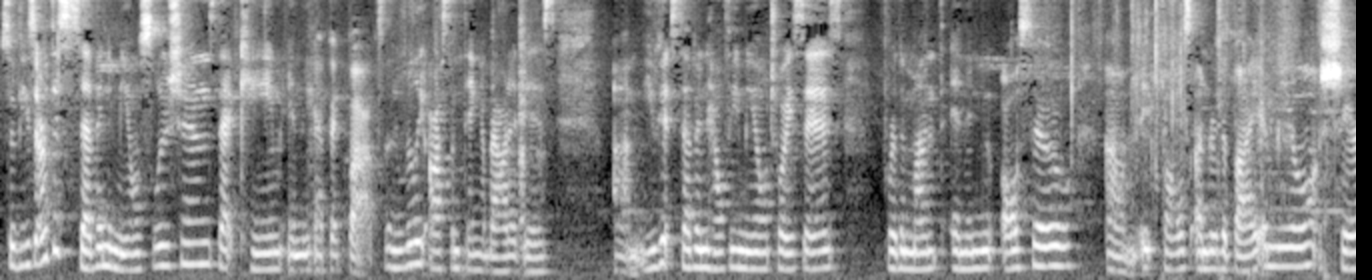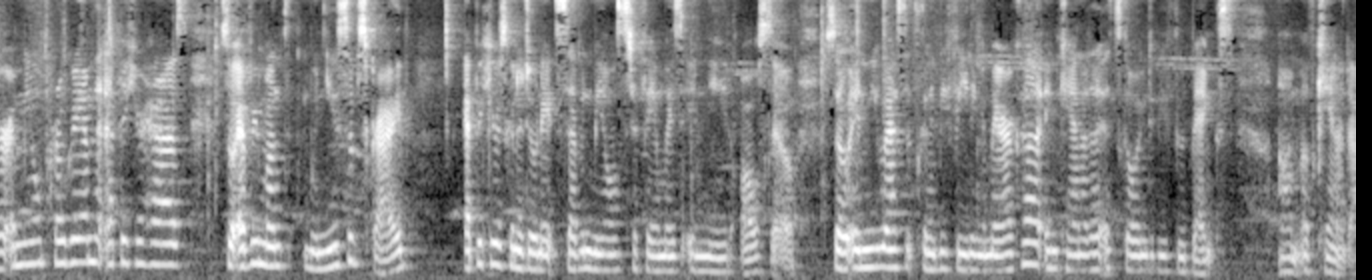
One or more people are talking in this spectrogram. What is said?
So these are the seven meal solutions that came in the Epic box. And the really awesome thing about it is um, you get seven healthy meal choices for the month. And then you also, um, it falls under the buy a meal, share a meal program that Epicure has. So every month when you subscribe, Epicure is going to donate seven meals to families in need also. So in US, it's going to be Feeding America. In Canada, it's going to be Food Banks um, of Canada.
